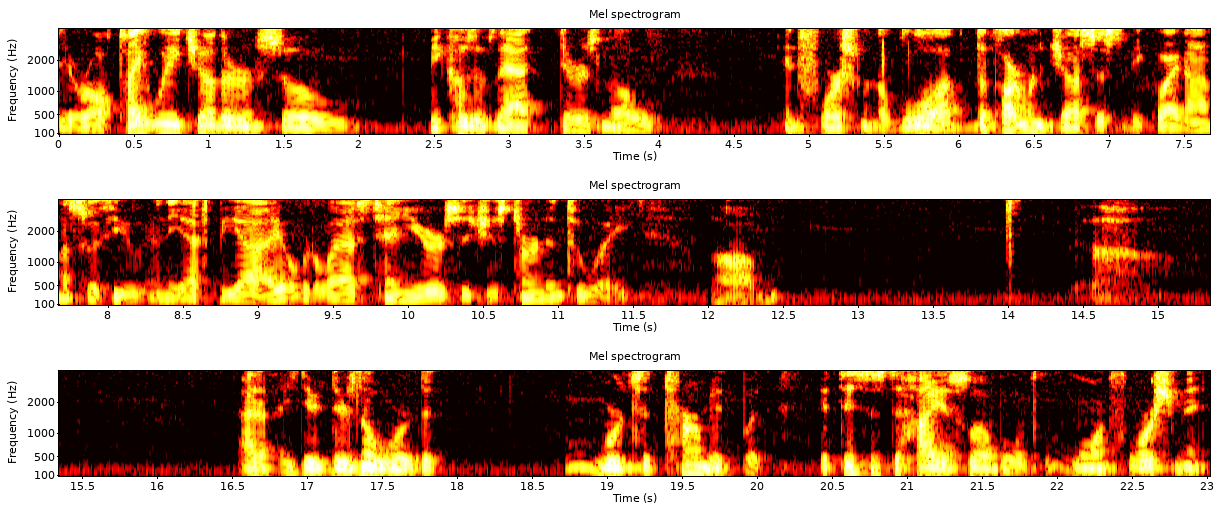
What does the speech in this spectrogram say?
They're all tight with each other, so because of that, there is no enforcement of the law. The Department of Justice, to be quite honest with you, and the FBI over the last 10 years has just turned into a um, I, there, there's no word that words to term it, but if this is the highest level of law enforcement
